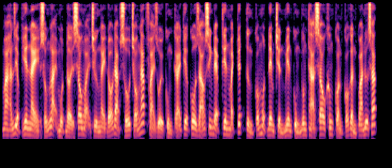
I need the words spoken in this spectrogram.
mà hắn diệp hiên này sống lại một đời sau ngoại trừ ngày đó đạp số chó ngáp phải rồi cùng cái kia cô giáo xinh đẹp thiên mạch tuyết từng có một đêm triền miên cùng buông thả sau không còn có gần qua nữ sắc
